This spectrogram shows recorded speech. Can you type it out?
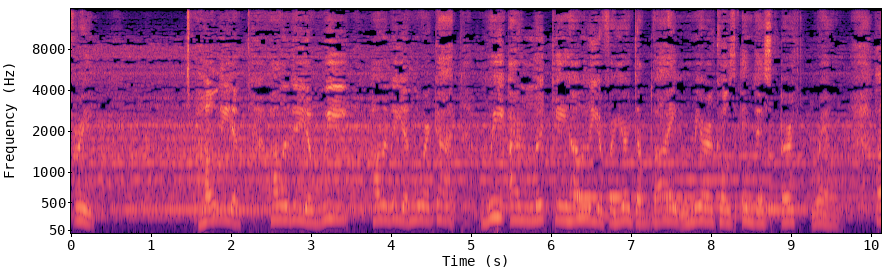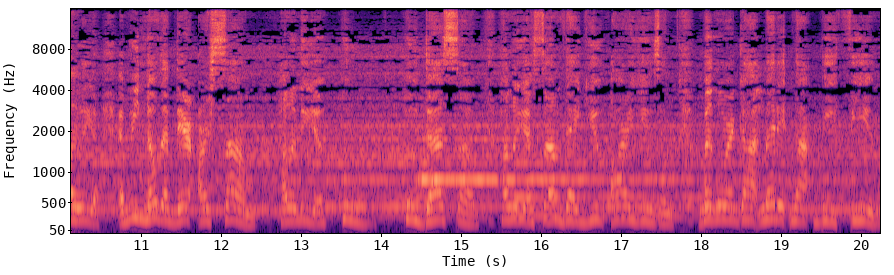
free. Hallelujah, hallelujah, we Hallelujah, Lord God. We are looking, hallelujah, for your divine miracles in this earth realm. Hallelujah. And we know that there are some, hallelujah, who who does so. Hallelujah. Some that you are using. But Lord God, let it not be few.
